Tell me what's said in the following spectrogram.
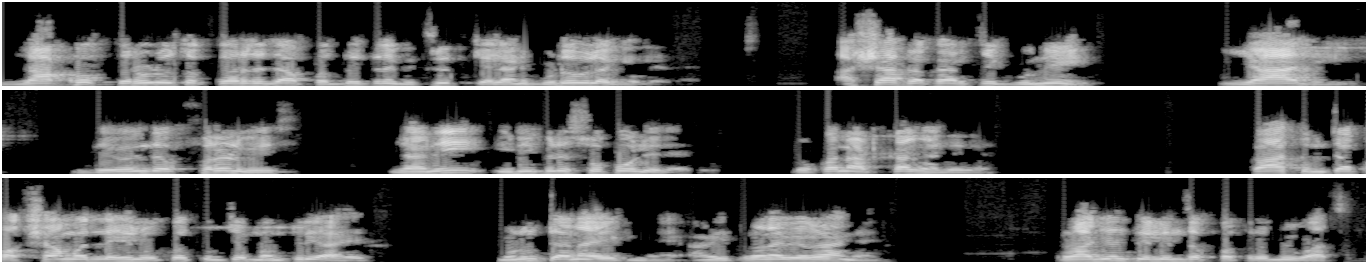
लाखो करोडोचं कर्ज ज्या पद्धतीने वितरित केलं आणि बुडवलं गेलं अशा प्रकारचे गुन्हे याआधी देवेंद्र फडणवीस यांनी ईडीकडे सोपवलेले आहेत. लोकांना अटका झालेल्या आहेत का तुमच्या पक्षामधले हे लोक तुमचे मंत्री आहेत? म्हणून त्यांना एक नाही आणि इतरांना वेगळा नाही राजन तेलींचं पत्र मी वाचलं.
